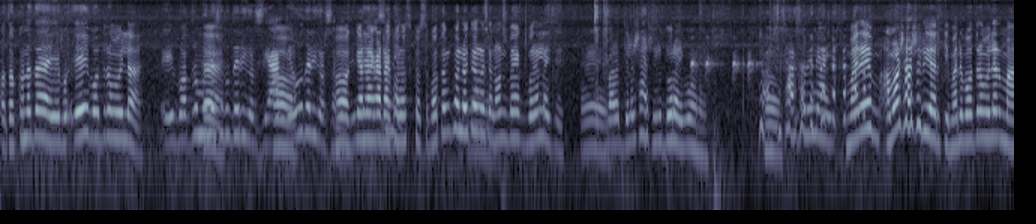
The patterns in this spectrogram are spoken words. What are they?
অতক্ষণে যায় এই- এই ভদ্র মহিলা এই ভদ্র শুধু দেরি করছি আর কেউ দেরি করছে ও কেনাকাটা খরচ করছে। প্রথম কল হইতে হইতে নন ব্যাগ ভরে লাইছে। বারো দিলে শাশুড়ি দৌড়াইবো না। শাশুড়ি নাই। মানে আমার শাশুড়ি আর কি মানে ভদ্র মা।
